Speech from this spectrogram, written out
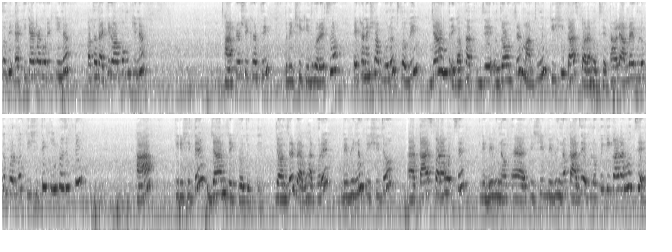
ছবি একই ক্যাটাগরির কিনা, অর্থাৎ একই রকম কিনা? হ্যাঁ প্রিয় শিক্ষার্থী, তুমি ঠিকই ধরেছ। এখানে সবগুলো ছবি যান্ত্রিক, অর্থাৎ যে যন্ত্রের মাধ্যমে কৃষি কাজ করা হচ্ছে। তাহলে আমরা এগুলোকে বলব কৃষিতে কি প্রযুক্তি? হ্যাঁ কৃষিতে যান্ত্রিক প্রযুক্তি, যন্ত্রের ব্যবহার করে বিভিন্ন কৃষিজ কাজ করা হচ্ছে। বিভিন্ন কৃষির বিভিন্ন কাজে এগুলোকে কি করা হচ্ছে?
